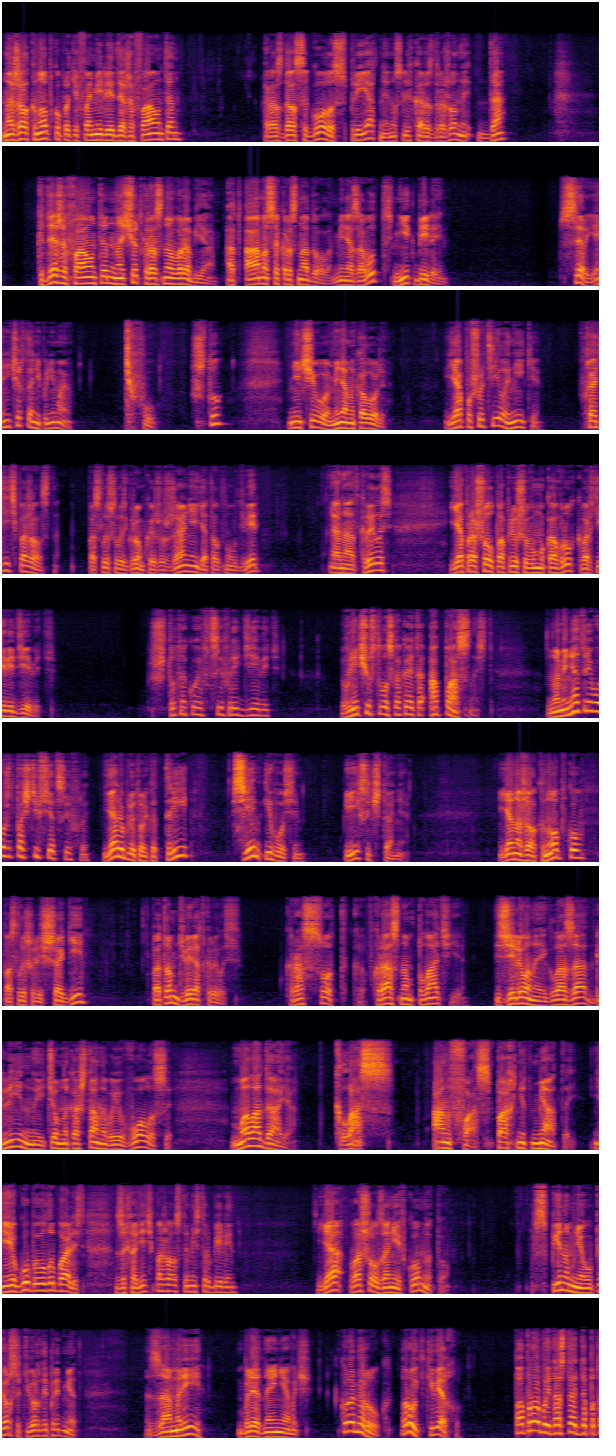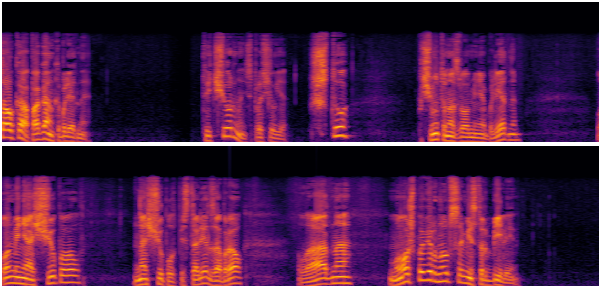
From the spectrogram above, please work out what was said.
Нажал кнопку против фамилии Дежа Фаунтен. Раздался голос, приятный, но слегка раздраженный. «Да». «К Дежа Фаунтен насчет красного воробья. От Амоса Краснодола. Меня зовут Ник Биллейн». «Сэр, я ни черта не понимаю». «Тьфу! Что?» «Ничего, меня накололи». «Я пошутила, Ники. Входите, пожалуйста». Послышалось громкое жужжание, я толкнул дверь. Она открылась. Я прошел по плюшевому ковру к квартире 9. Что такое в цифре 9? В ней чувствовалась какая-то опасность. Но меня тревожат почти все цифры. Я люблю только 3, 7 и 8. И их сочетание. Я нажал кнопку, послышались шаги. Потом дверь открылась. Красотка в красном платье, зеленые глаза, длинные темно-каштановые волосы, молодая, класс, анфас, пахнет мятой. Ее губы улыбались. «Заходите, пожалуйста, мистер Биллин». Я вошел за ней в комнату. В спину мне уперся твердый предмет. «Замри, бледная немочь, кроме рук, руки кверху. Попробуй достать до потолка, поганка бледная». «Ты черный?» — спросил я. «Что?» «Почему ты назвал меня бледным?» Он меня ощупывал, нащупал пистолет, забрал. «Ладно, можешь повернуться, мистер Биллин».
